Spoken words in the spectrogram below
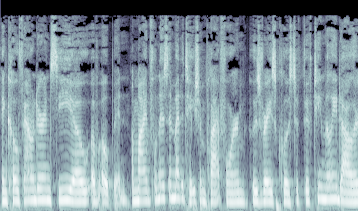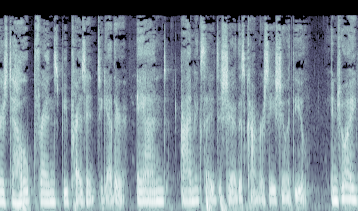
and co founder and CEO of Open, a mindfulness and meditation platform who's raised close to $15 million to help friends be present together. And I'm excited to share this conversation with you. Enjoy.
